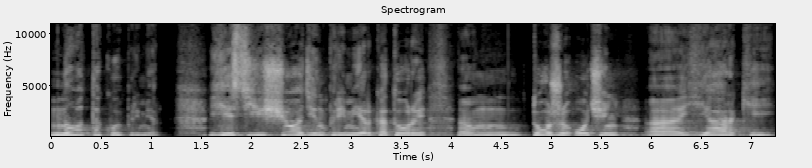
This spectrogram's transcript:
Ну, вот такой пример. Есть еще один пример, который эм, тоже очень э, яркий.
